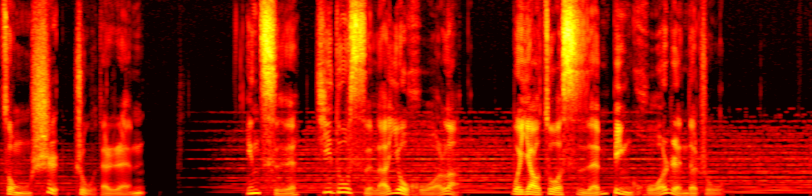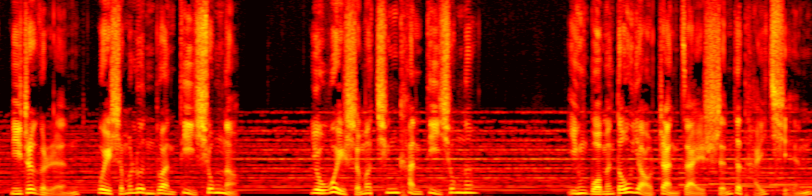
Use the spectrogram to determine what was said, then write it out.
总是主的人。因此，基督死了又活了。为要做死人并活人的主，你这个人为什么论断弟兄呢？又为什么轻看弟兄呢？因我们都要站在神的台前。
